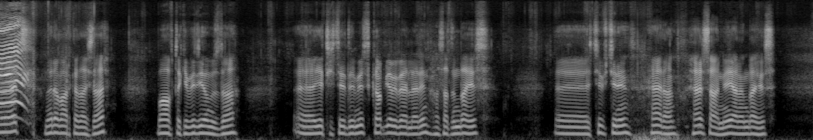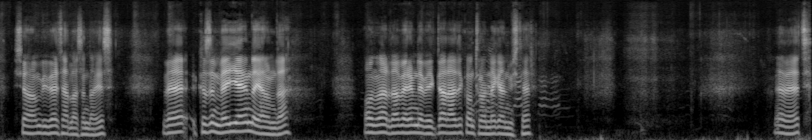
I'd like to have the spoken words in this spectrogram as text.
Evet, merhaba arkadaşlar. Bu haftaki videomuzda e, yetiştirdiğimiz kapya biberlerin hasadındayız. E, çiftçinin her an, her saniye yanındayız. Şu an biber tarlasındayız. Ve kızım ve yeğenim de yanımda. Onlar da benimle birlikte arazi kontrolüne gelmişler. Evet,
